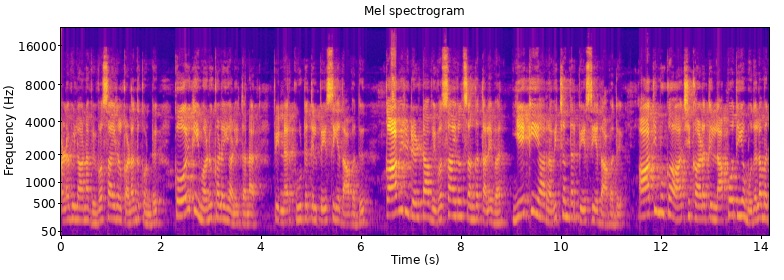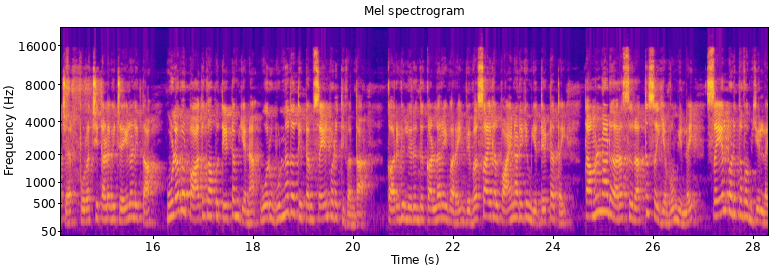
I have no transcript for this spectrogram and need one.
அளவிலான விவசாயிகள் கலந்து கொண்டு கோரிக்கை மனுக்களை அளித்தனர். பின்னர் கூட்டத்தில் பேசியதாவது காவிரி டெல்டா விவசாயிகள் சங்க தலைவர் ஏகேஆர் ரவிச்சந்தர் பேசியதாவது அதிமுக ஆட்சி காலத்தில் அப்போதைய முதலமைச்சர் புரட்சி தலைவி ஜெயலலிதா உழவர் பாதுகாப்பு திட்டம் என ஒரு உன்னத திட்டம் செயல்படுத்தி வந்தார். கருவிலிருந்து கல்லறை வரை விவசாயிகள் பயனடையும் இத்திட்டத்தை தமிழ்நாடு அரசு ரத்து செய்யவும் இல்லை செயல்படுத்தவும் இல்லை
